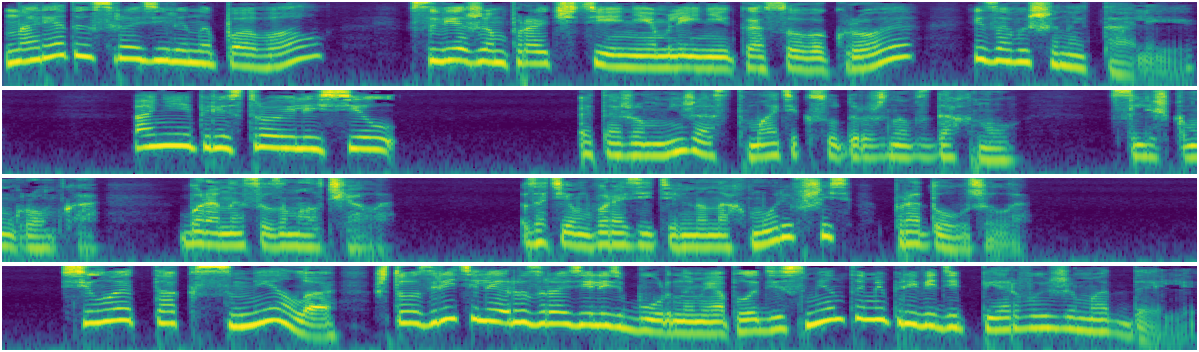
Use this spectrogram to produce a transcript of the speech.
Наряды сразили на повал свежим прочтением линии косого кроя и завышенной талии. Они перестроили сил... Этажом ниже астматик судорожно вздохнул. Слишком громко. Баронесса замолчала. Затем, выразительно нахмурившись, продолжила. Силуэт так смело, что зрители разразились бурными аплодисментами при виде первой же модели.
